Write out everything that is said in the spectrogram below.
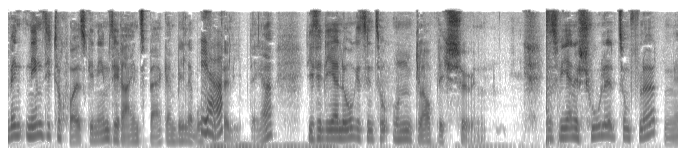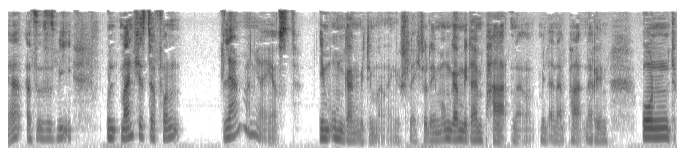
nehmen Sie Tucholsky, nehmen Sie Rheinsberg, ein Bilderbuch ja. für Verliebte, ja. Diese Dialoge sind so unglaublich schön. Es ist wie eine Schule zum Flirten, ja. Also es ist wie, und manches davon lernt man ja erst im Umgang mit dem anderen Geschlecht oder im Umgang mit einem Partner, mit einer Partnerin. Und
